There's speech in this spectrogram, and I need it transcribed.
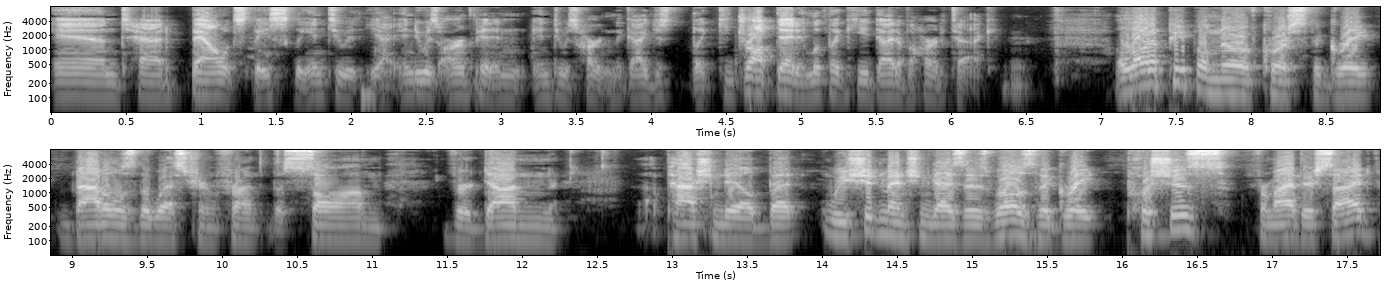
and had bounced basically into it, yeah, into his armpit and into his heart. And the guy just like he dropped dead. It looked like he died of a heart attack. A lot of people know, of course, the great battles of the Western Front, the Somme, Verdun, uh, Passchendaele, but we should mention, guys, as well as the great pushes from either side,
